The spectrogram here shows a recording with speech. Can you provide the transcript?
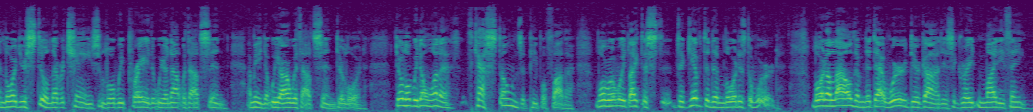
And Lord, you're still never changed. And Lord, we pray that we are not without sin. I mean, that we are without sin, dear Lord. Dear Lord, we don't want to cast stones at people, Father. Lord, what we'd like to, to give to them, Lord, is the word. Lord, allow them that that word, dear God, is a great and mighty thing.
